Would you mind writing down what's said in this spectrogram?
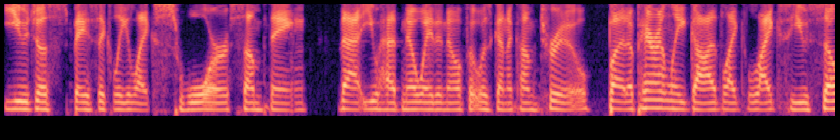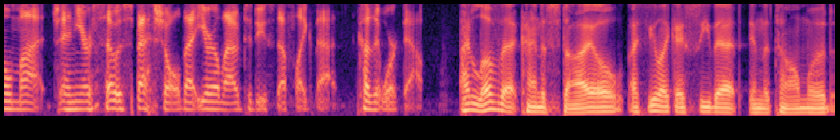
you just basically like swore something that you had no way to know if it was going to come true. But apparently God like likes you so much and you're so special that you're allowed to do stuff like that because it worked out. I love that kind of style. I feel like I see that in the Talmud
